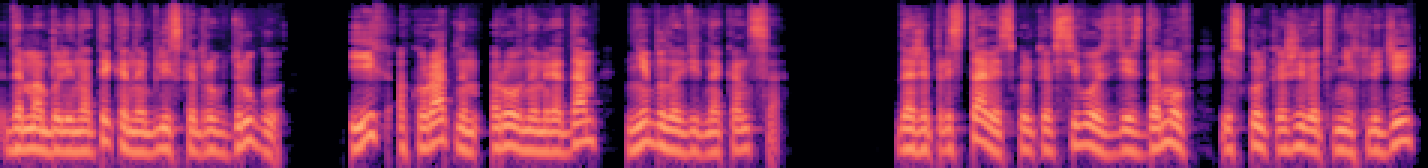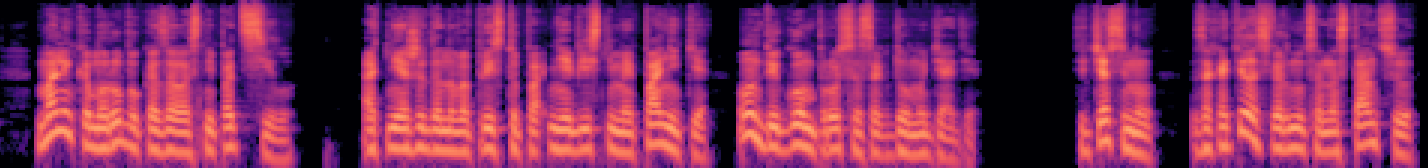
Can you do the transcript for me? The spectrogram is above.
Дома были натыканы близко друг к другу, и их аккуратным ровным рядам не было видно конца. Даже представить, сколько всего здесь домов и сколько живет в них людей, маленькому Робу казалось не под силу. От неожиданного приступа необъяснимой паники он бегом бросился к дому дяди. Сейчас ему захотелось вернуться на станцию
